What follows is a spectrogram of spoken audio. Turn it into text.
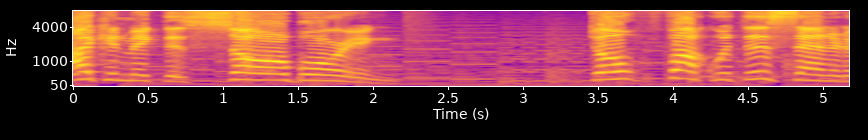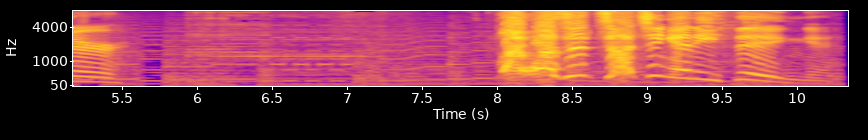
I can make this so boring. Don't fuck with this, Senator. I wasn't touching anything!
